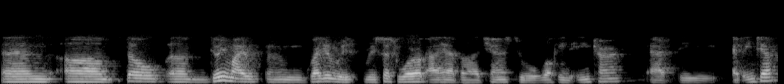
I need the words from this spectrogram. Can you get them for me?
And um, so um, during my um, graduate re research work, I have a chance to work in the intern at the at Intel.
